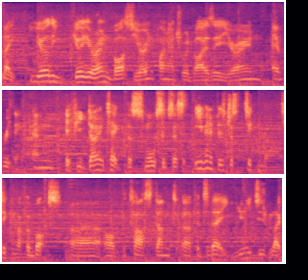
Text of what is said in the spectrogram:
like you're you're your own boss your own financial advisor your own everything. And if you don't take the small success even if it's just ticking ticking off a box uh, of the task done t- uh, for today you need to like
